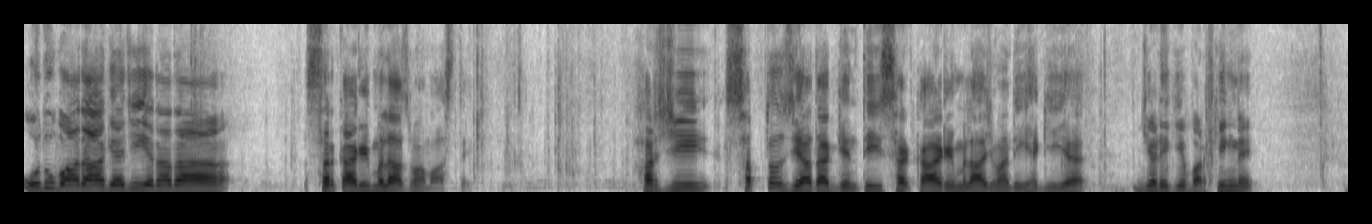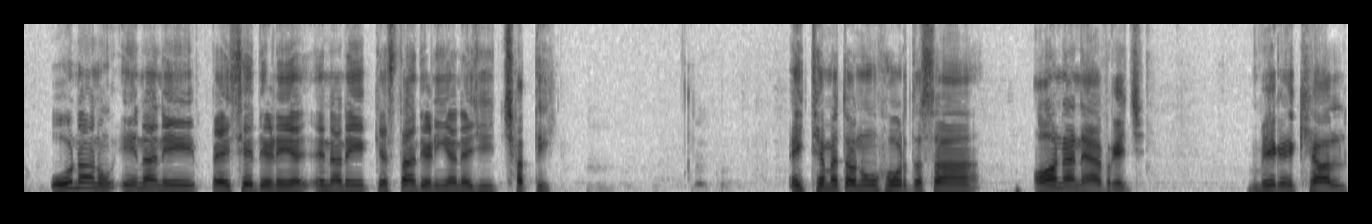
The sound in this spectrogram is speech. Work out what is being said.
ਉਦੋਂ ਬਾਅਦ ਆ ਗਿਆ ਜੀ ਇਹਨਾਂ ਦਾ ਸਰਕਾਰੀ ਮੁਲਾਜ਼ਮਾਂ ਵਾਸਤੇ। ਹਰਸ਼ ਜੀ ਸਭ ਤੋਂ ਜ਼ਿਆਦਾ ਗਿਣਤੀ ਸਰਕਾਰੀ ਮੁਲਾਜ਼ਮਾਂ ਦੀ ਹੈਗੀ ਹੈ ਜਿਹੜੇ ਕਿ ਵਰਕਿੰਗ ਨੇ। ਉਹਨਾਂ ਨੂੰ ਇਹਨਾਂ ਨੇ ਪੈਸੇ ਦੇਣੇ ਆ ਇਹਨਾਂ ਨੇ ਕਿਸ਼ਤਾਂ ਦੇਣੀਆਂ ਨੇ ਜੀ 36 ਇੱਥੇ ਮੈਂ ਤੁਹਾਨੂੰ ਹੋਰ ਦੱਸਾਂ ਔਨ ਐਨ ਐਵਰੇਜ ਮੇਰੇ ਖਿਆਲ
